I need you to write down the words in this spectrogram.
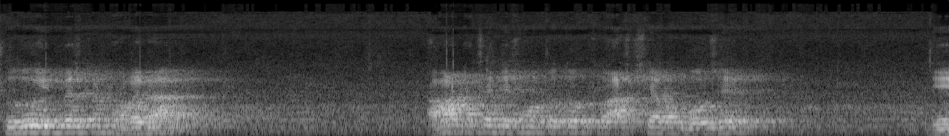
শুধু ইনভেস্টমেন্ট হবে না, আমার কাছে যে সমস্ত তথ্য আসছে এবং বলছে যে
